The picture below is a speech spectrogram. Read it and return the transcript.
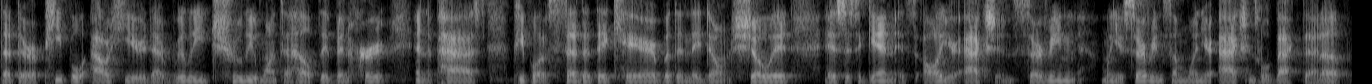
that there are people out here that really truly want to help. They've been hurt in the past. People have said that they care, but then they don't show it. It's just, again, it's all your actions. Serving, when you're serving someone, your actions will back that up.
